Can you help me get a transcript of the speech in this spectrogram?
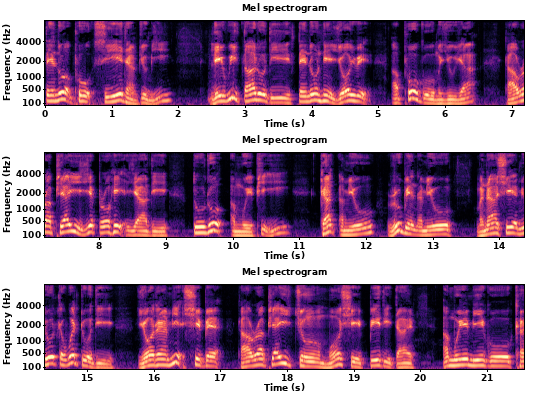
တင်တို့အဖို့စီရေးတံပြုမည်လေဝိသားတို့သည်တင်တို့နှင့်ရော၍အဖို့ကိုမယူရဒါဝရဖျား၏ယစ်ပရောဟိတ်အရာသည် သူတို့အမွေဖြစ်၏ဂတ်အမျိုးရုဘင်အမျိုးမနာရှေအမျိုးတဝက်တို့သည်ယော်ဒန်မြစ်ရှိဘက် ဒါဝရဖျား၏ကျွန်မောရှေပေးသည့်တိုင်အမွေမြေကိုခံ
